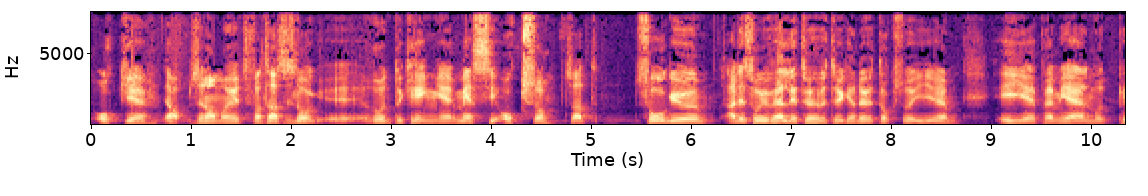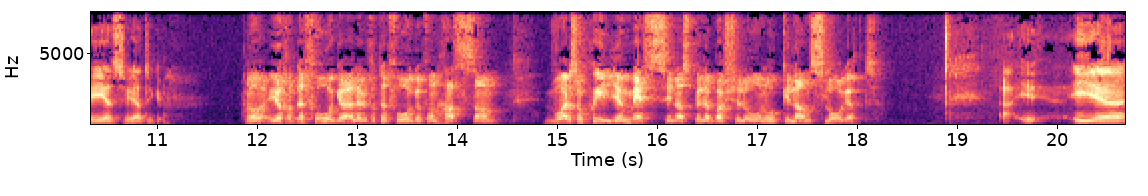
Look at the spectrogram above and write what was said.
och eh, ja, sen har man ju ett fantastiskt lag eh, runt omkring eh, Messi också så att såg ju, ja det såg ju väldigt övertygande ut också i, eh, i premiären mot PSV jag tycker. Ja, jag har fått en fråga, eller vi har fått en fråga från Hassan. Vad är det som skiljer Messi när han spelar Barcelona och i landslaget? Ja, I, i, eh,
